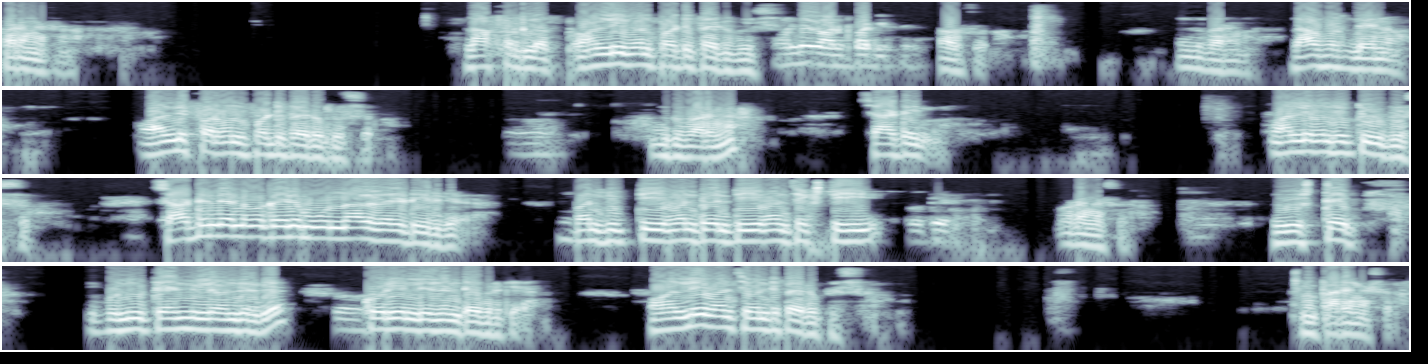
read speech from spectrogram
பாருங்க sir loafer cloth only one forty five rupees only one forty five ஆ சார் இது பாருங்க லாஃபர் வேணும் only for one forty five rupees sir இது பாருங்க shirting only one fifty rupees ஷார்டின்ல நம்ம கையில் மூணு நாலு வெரைட்டி இருக்கு. One fifty one twenty one sixty okay வராங்க சார் இது ஸ்டைப்ஸ் இப்போ நியூ ட்ரெண்டிங்ல வந்திருக்கு. கொரியன் லினன் டைப் இருக்கு. Only one seventy five rupees பாருங்க சார்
